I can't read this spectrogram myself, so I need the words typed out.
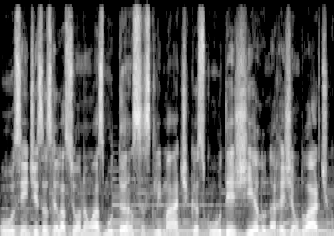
Os cientistas relacionam as mudanças climáticas com o degelo na região do Ártico,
